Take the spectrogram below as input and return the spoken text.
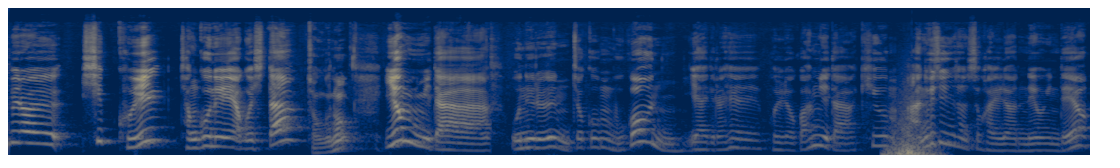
11월 19일 정군의 야구시다 정근우 이영입니다. 오늘은 조금 무거운 이야기를 해보려고 합니다. 키움 안우진 선수 관련 내용인데요.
